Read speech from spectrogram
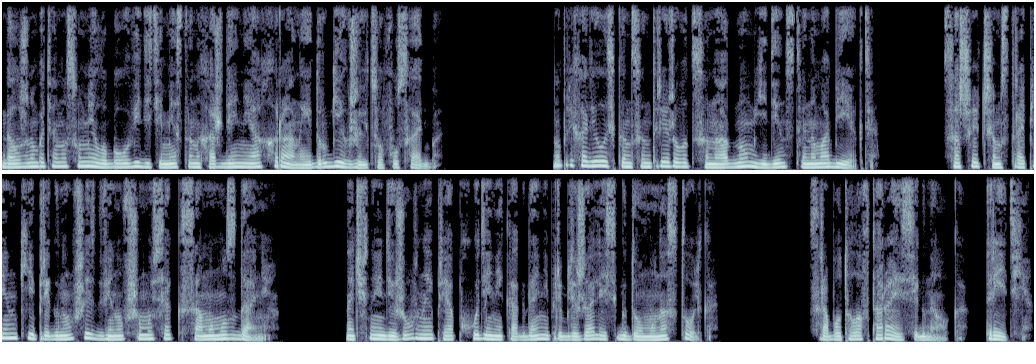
должно быть, она сумела бы увидеть и местонахождение охраны и других жильцов усадьбы. Но приходилось концентрироваться на одном единственном объекте, сошедшем с тропинки и пригнувшись двинувшемуся к самому зданию. Ночные дежурные при обходе никогда не приближались к дому настолько. Сработала вторая сигналка, третья.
